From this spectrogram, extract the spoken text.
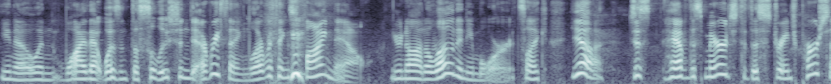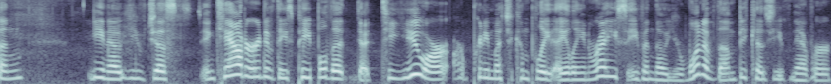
you know, and why that wasn't the solution to everything. Well, everything's fine now. You're not alone anymore. It's like, yeah, just have this marriage to this strange person. You know, you've just encountered of these people that, that to you are, are pretty much a complete alien race, even though you're one of them because you've never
